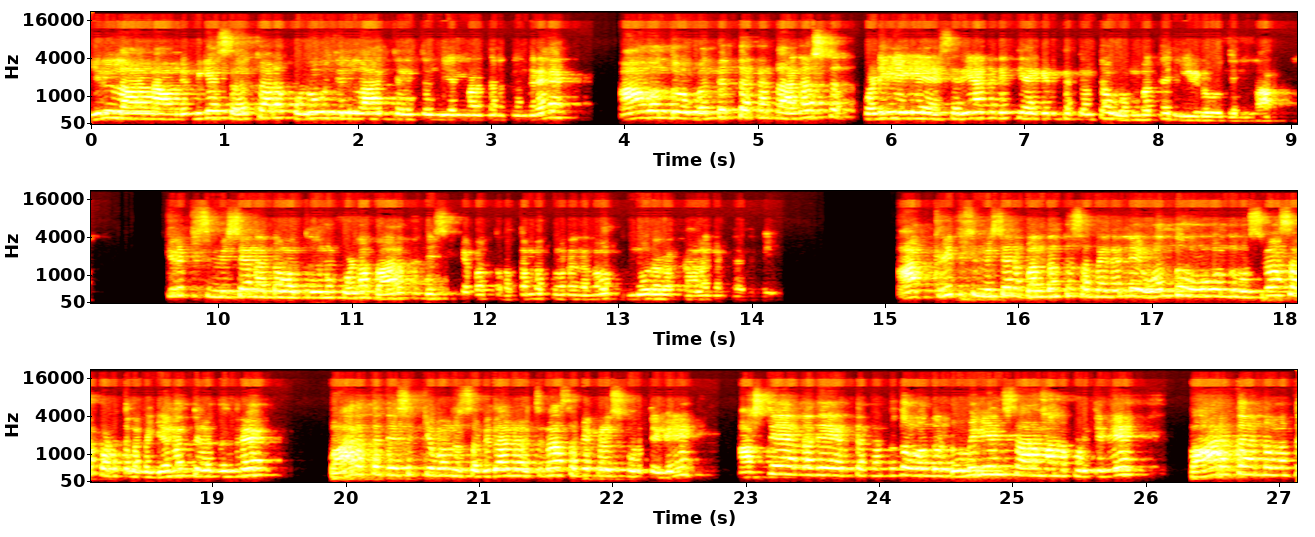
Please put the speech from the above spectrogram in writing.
ಇಲ್ಲ, ನಾವು ನಿಮಗೆ ಸಹಕಾರ ಕೊಡುವುದಿಲ್ಲ ಅಂತ ಹೇಳ್ತಂದು ಏನ್ ಮಾಡ್ತಾರೆ ಅಂತಂದ್ರೆ ಆ ಒಂದು ಬಂದಿರ್ತಕ್ಕಂಥ ಆಗಸ್ಟ್ ಕೊಡುಗೆಗೆ ಸರಿಯಾದ ರೀತಿಯಾಗಿರ್ತಕ್ಕಂಥ ಒಮ್ಮತ ನೀಡುವುದಿಲ್ಲ. ಕ್ರಿಪ್ಸ್ ಮಿಷನ್ ಅನ್ನುವಂಥದ್ದನ್ನು ಕೂಡ ಭಾರತ ದೇಶಕ್ಕೆ ಬಂತು. ಹತ್ತೊಂಬತ್ ನೂರ ನಲವತ್ತ್ ಮೂರರ ಕಾಲಘಟ್ಟದಲ್ಲಿ. ಆ ಕ್ರಿಪ್ಸ್ ಮಿಷನ್ ಬಂದಂತ ಸಮಯದಲ್ಲಿ ಒಂದು ಒಂದು ವಿಶ್ವಾಸ ಕೊಡುತ್ತೆ ನಮಗೆ. ಏನಂತ ಹೇಳಿದ್ರೆ, ಭಾರತ ದೇಶಕ್ಕೆ ಒಂದು ಸಂವಿಧಾನ ರಚನಾ ಸಭೆ ಕಳಿಸ್ಕೊಡ್ತೀವಿ. ಅಷ್ಟೇ ಅಲ್ಲದೆ ಇರ್ತಕ್ಕಂಥದ್ದು ಒಂದು ಡೊಮಿನಿಯನ್ ಸ್ಥಾನಮಾನ ಕೊಡ್ತೀವಿ. ಭಾರತ ಅನ್ನುವಂತ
